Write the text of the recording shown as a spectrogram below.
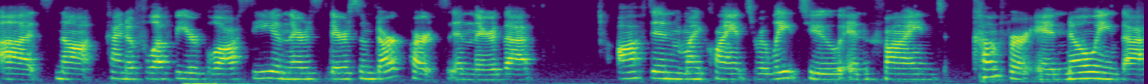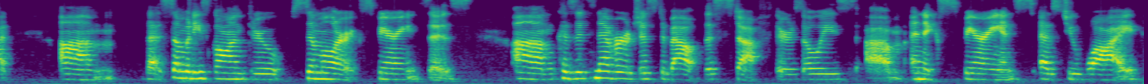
Uh, it's not kind of fluffy or glossy, and there's there's some dark parts in there that often my clients relate to and find comfort in knowing that um, that somebody's gone through similar experiences because it's never just about the stuff. There's always um, an experience as to why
